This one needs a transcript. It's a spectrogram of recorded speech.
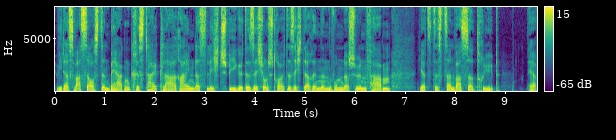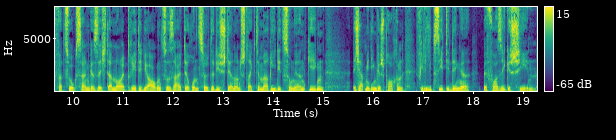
wie das Wasser aus den Bergen, kristallklar rein, das Licht spiegelte sich und streute sich darin in wunderschönen Farben. Jetzt ist sein Wasser trüb. Er verzog sein Gesicht erneut, drehte die Augen zur Seite, runzelte die Stirn und streckte Marie die Zunge entgegen. Ich habe mit ihm gesprochen. Philipp sieht die Dinge, bevor sie geschehen.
